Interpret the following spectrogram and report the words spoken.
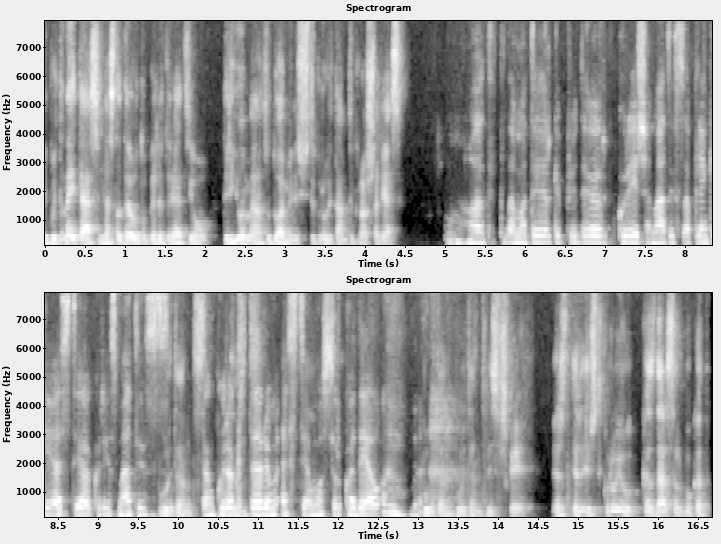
Tai būtinai tęsim, nes tada jau tu gali turėti jau trijų metų duomenys iš tikrųjų tam tikros šalies. Aha, tai tada matai ir kaip judėjo, ir kuriais šiais metais aplenkė Estiją, kuriais metais. Būtent. Ten kurio kriterijum Estija mus ir kodėl. Būtent, būtent, visiškai. Ir, ir iš tikrųjų, kas dar svarbu, kad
